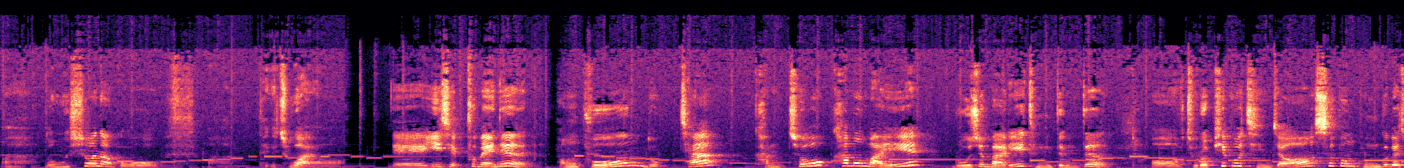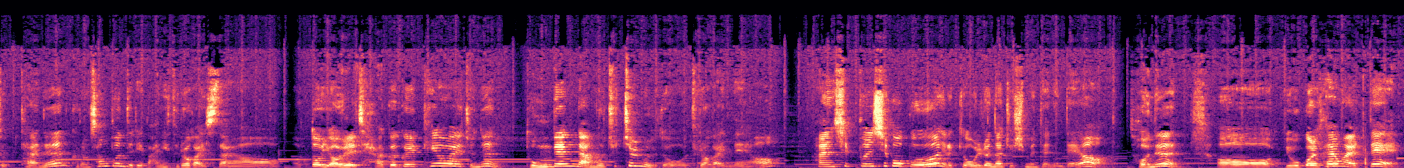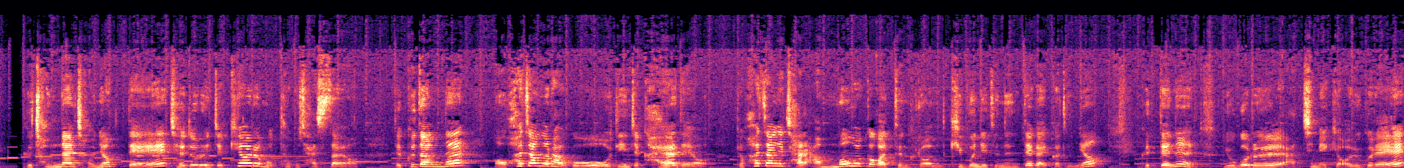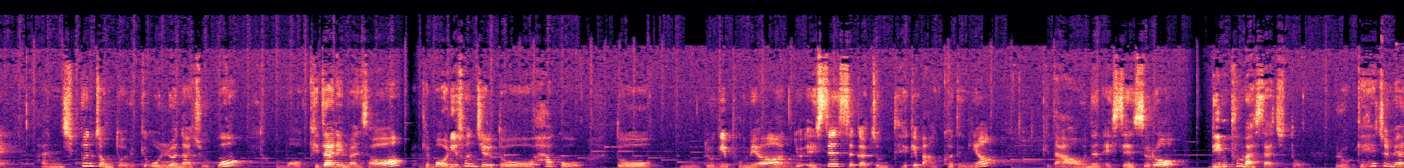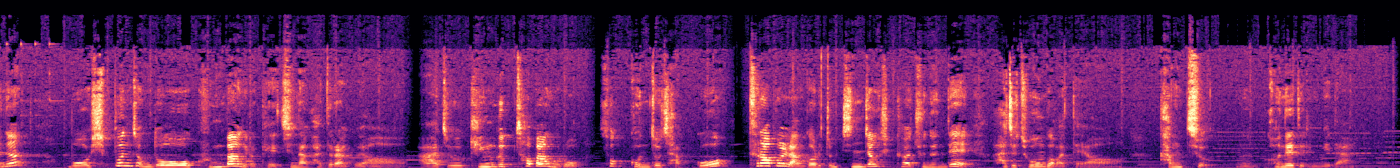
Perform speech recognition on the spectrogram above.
아, 너무 시원하고 아, 되게 좋아요. 네, 이 제품에는 병풍, 녹차, 감초, 카모마일, 로즈마리 등등등 어, 주로 피부 진정, 수분 공급에 좋다는 그런 성분들이 많이 들어가 있어요. 어, 또열 자극을 케어해주는 동백나무 추출물도 들어가 있네요. 한 10분, 15분 이렇게 올려놔 주시면 되는데요. 저는 어, 요걸 사용할 때 그 전날 저녁 때 제대로 이제 케어를 못하고 잤어요. 근데 그 다음날 어, 화장을 하고 어디 이제 가야 돼요. 화장이 잘 안 먹을 것 같은 그런 기분이 드는 때가 있거든요. 그때는 요거를 아침에 이렇게 얼굴에 한 10분 정도 이렇게 올려놔 주고 뭐 기다리면서 이렇게 머리 손질도 하고 또 음, 여기 보면 요 에센스가 좀 되게 많거든요. 이렇게 나오는 에센스로 림프 마사지도 이렇게 해주면은 뭐 10분 정도 금방 이렇게 지나가더라고요. 아주 긴급 처방으로 속 건조 잡고 트러블 난 거를 좀 진정시켜 주는데 아주 좋은 것 같아요. 강추 음, 권해드립니다.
